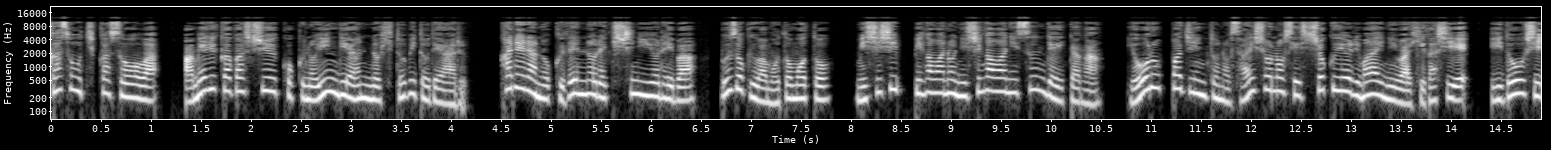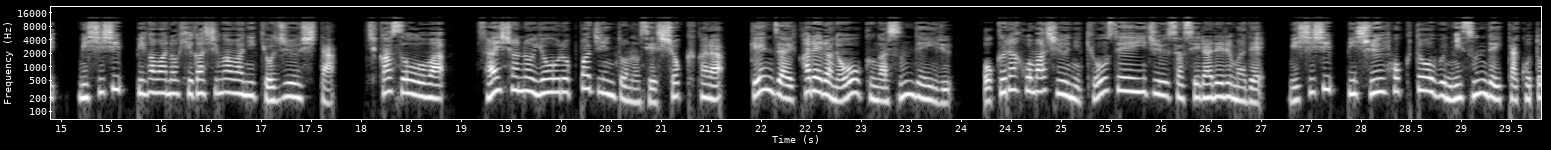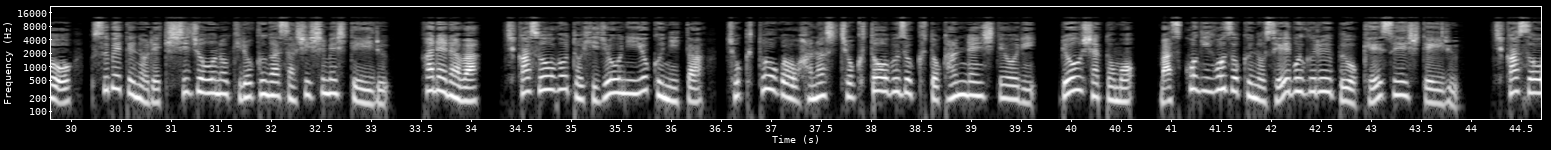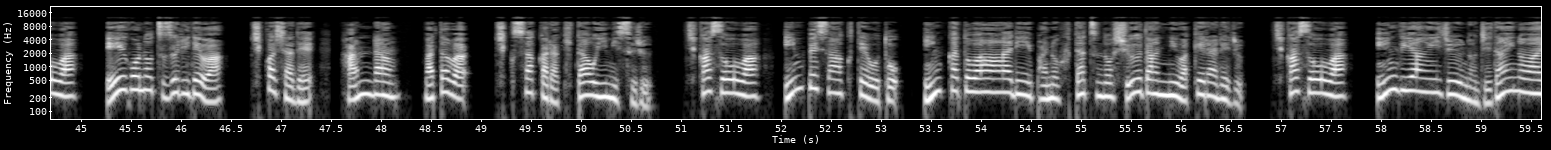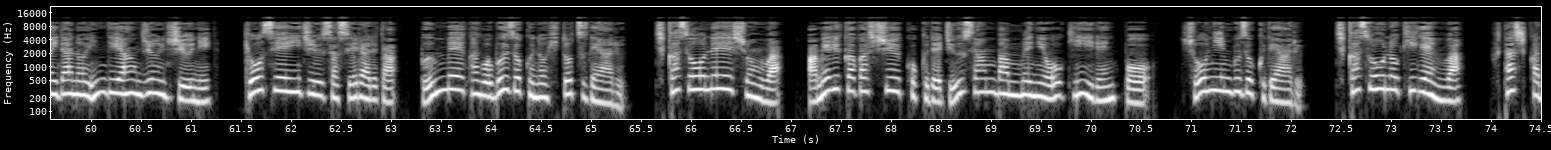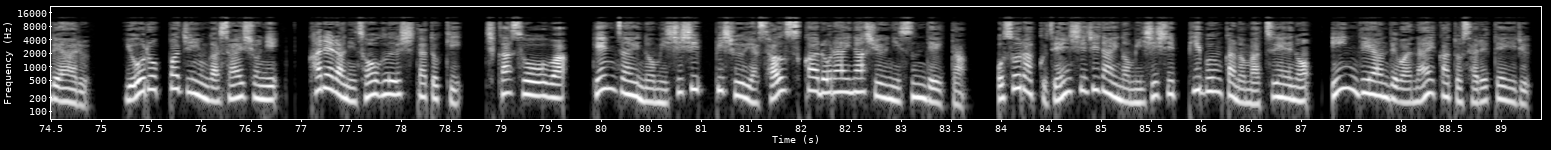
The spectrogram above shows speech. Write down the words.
下層地下層はアメリカ合衆国のインディアンの人々である。彼らの口伝の歴史によれば、部族はもともとミシシッピ川の西側に住んでいたが、ヨーロッパ人との最初の接触より前には東へ移動し、ミシシッピ川の東側に居住した。地下層は最初のヨーロッパ人との接触から、現在彼らの多くが住んでいるオクラホマ州に強制移住させられるまでミシシッピ州北東部に住んでいたことをすべての歴史上の記録が指し示している。彼らは地下層語と非常によく似た直東語を話す直東部族と関連しており、両者ともマスコギ語族の西部グループを形成している。地下層は英語の綴りでは地下車で反乱または地草から北を意味する。地下層はインペサークテオとインカトワーアリーパの二つの集団に分けられる。地下層は、インディアン移住の時代の間のインディアン準州に強制移住させられた文明化後部族の一つである。地下層ネーションはアメリカ合衆国で13番目に大きい連邦、承認部族である。地下層の起源は不確かである。ヨーロッパ人が最初に彼らに遭遇した時、地下層は現在のミシシッピ州やサウスカロライナ州に住んでいた。おそらく前史時代のミシシッピ文化の末裔のインディアンではないかとされている。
